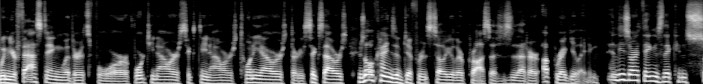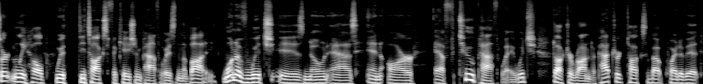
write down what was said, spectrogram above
When you're fasting, whether it's for 14 hours, 16 hours, 20 hours, 36 hours, there's all kinds of different cellular processes that are upregulating. And these are things that can certainly help with detoxification pathways in the body, one of which is known as NR F2 pathway, which Dr. Rhonda Patrick talks about quite a bit.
